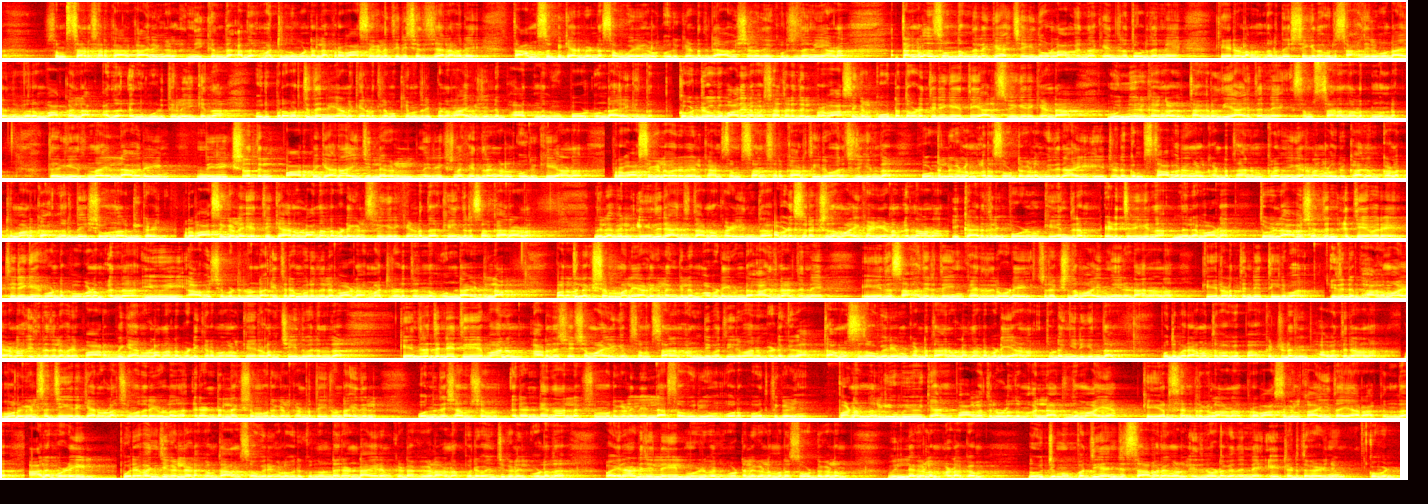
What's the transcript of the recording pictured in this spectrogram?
സംസ്ഥാന സർക്കാർ കാര്യങ്ങൾ നീക്കുന്നത് അത് മറ്റൊന്നും കൊണ്ടല്ല. പ്രവാസികളെ തിരിച്ചെത്തിച്ചാൽ അവരെ താമസിപ്പിക്കാൻ വേണ്ട സൗകര്യങ്ങൾ ഒരുക്കേണ്ടതിന്റെ ആവശ്യകതയെക്കുറിച്ച് തന്നെയാണ്. തങ്ങളത് സ്വന്തം നിലയ്ക്ക് ചെയ്തുകൊള്ളാം എന്ന കേന്ദ്രത്തോട് തന്നെ കേരളം നിർദ്ദേശിക്കുന്ന ഒരു സാഹചര്യം ഉണ്ടായിരുന്നു. വെറും വാക്കല്ല അത് എന്നുകൂടി തെളിയിക്കുന്ന ഒരു പ്രവൃത്തി തന്നെയാണ് കേരളത്തിലെ മുഖ്യമന്ത്രി പിണറായി വിജയന്റെ ഭാഗത്തു നിന്ന് ഇപ്പോൾ ഉണ്ടായിരിക്കുന്നത്. കോവിഡ് രോഗബാധയുടെ പശ്ചാത്തലത്തിൽ പ്രവാസികൾ കൂട്ടത്തോടെ തിരികെ എത്തിയാൽ സ്വീകരിക്കേണ്ട മുന്നൊരുക്കങ്ങൾ തകൃതിയായി തന്നെ സംസ്ഥാനം നടത്തുന്നുണ്ട്. തിരികെ എത്തുന്ന എല്ലാവരെയും നിരീക്ഷണത്തിൽ പാർപ്പിക്കാനായി ജില്ലകളിൽ നിരീക്ഷണ കേന്ദ്രങ്ങൾ ഒരുക്കിയാണ് പ്രവാസികളെ വരവേൽക്കാൻ സംസ്ഥാന സർക്കാർ തീരുമാനിച്ചിരിക്കുന്നത്. ഹോട്ടലുകളും റിസോർട്ടുകളും ഇതിനായി ഏറ്റെടുക്കും. സ്ഥാപനങ്ങൾ കണ്ടെത്താനും ക്രമീകരണങ്ങൾ ഒരുക്കാനും കളക്ടർമാർക്ക് നിർദ്ദേശവും നൽകി കഴിഞ്ഞു. പ്രവാസികളെ എത്തിക്കാനുള്ള നടപടികൾ സ്വീകരിക്കേണ്ടത് കേന്ദ്ര സർക്കാരാണ്. നിലവിൽ ഏത് രാജ്യത്താണോ കഴിയുന്നത് അവിടെ സുരക്ഷിതമായി കഴിയണം എന്നാണ് ഇക്കാര്യത്തിൽ ഇപ്പോഴും കേന്ദ്രം എടുത്തിരിക്കുന്ന നിലപാട്. തൊഴിലാവശ്യത്തിന് എത്തിയവരെ തിരികെ കൊണ്ടുപോകണം എന്ന് യു ഇ ആവശ്യപ്പെട്ടിട്ടുണ്ട്. ഇത്തരം ഒരു നിലപാട് മറ്റൊരിടത്തു നിന്നും ഉണ്ടായിട്ടില്ല. പത്ത് ലക്ഷം മലയാളികളെങ്കിലും അവിടെയുണ്ട്. അതിനാൽ തന്നെ ഏത് സാഹചര്യത്തെയും കരുതലോടെ സുരക്ഷിതമായി നേരിടാനാണ് കേരളത്തിന്റെ തീരുമാനം. ഇതിന്റെ ഭാഗമായാണ് ഇത്തരത്തിൽ അവരെ പാർപ്പിക്കാനുള്ള നടപടിക്രമങ്ങൾ കേരളം ചെയ്തു വരുന്നത്. കേന്ദ്രത്തിന്റെ തീരുമാനം അറിഞ്ഞ ശേഷമായിരിക്കും സംസ്ഥാനം അന്തിമ തീരുമാനം എടുക്കുക. താമസ സൗകര്യം കണ്ടെത്താനുള്ള നടപടിയാണ് തുടങ്ങിയിരിക്കുന്നത്. പൊതുമരാമത്ത് വകുപ്പ് കെട്ടിട വിഭാഗത്തിനാണ് മുറികൾ സജ്ജീകരിക്കാനുള്ള ചുമതലയുള്ളത്. രണ്ടര ലക്ഷം മുറികൾ കണ്ടെത്തിയിട്ടുണ്ട്. ഇതിൽ ഒന്ന് ദശാംശം രണ്ട് നാല് ലക്ഷം മുറികളിൽ എല്ലാ സൗകര്യവും ഉറപ്പുവരുത്തി കഴിഞ്ഞു. പണം നൽകി ഉപയോഗിക്കാൻ പാകത്തിലുള്ളതും അല്ലാത്തതുമായ കെയർ സെന്ററുകളാണ് പ്രവാസികൾക്കായി തയ്യാറാക്കുന്നത്. ആലപ്പുഴയിൽ പുരവഞ്ചികളിലടക്കം താമസ സൗകര്യങ്ങൾ ഒരുക്കുന്നുണ്ട്. രണ്ടായിരം കിടക്കുകളാണ് പുരവഞ്ചികളിൽ ഉള്ളത്. വയനാട് ജില്ലയിൽ മുഴുവൻ ഹോട്ടലുകളും റിസോർട്ടുകളും വില്ലകളും അടക്കം നൂറ്റി മുപ്പത്തി അഞ്ച് സ്ഥാപനങ്ങൾ ഇതിനോടകം തന്നെ ഏറ്റെടുത്തു കഴിഞ്ഞു. കോവിഡ്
